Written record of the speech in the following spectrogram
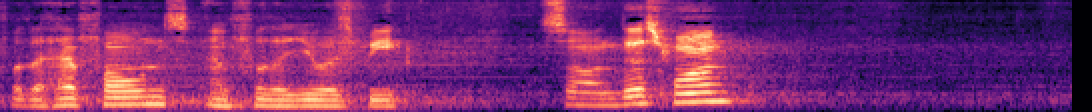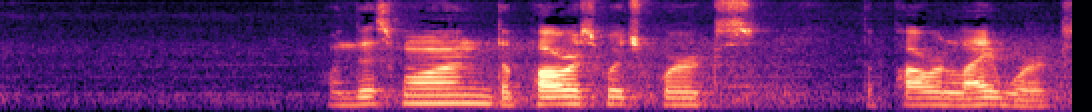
for the headphones and for the USB so on this one on this one the power switch works the power light works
